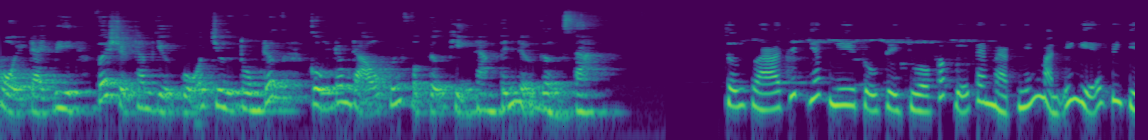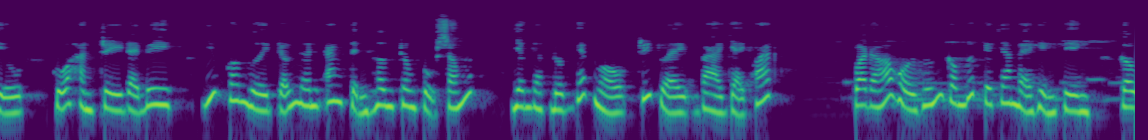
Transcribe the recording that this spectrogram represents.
hội Đại Bi với sự tham dự của chư tôn đức cùng đông đảo quý Phật tử thiện nam tín nữ gần xa. Thượng tọa Thích Giác Nghi trụ trì chùa phát biểu khai mạc nhấn mạnh ý nghĩa vi diệu của hành trì Đại Bi giúp con người trở nên an tịnh hơn trong cuộc sống, dần đạt được giác ngộ, trí tuệ và giải thoát qua đó hồi hướng công đức cho cha mẹ hiện tiền, cầu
